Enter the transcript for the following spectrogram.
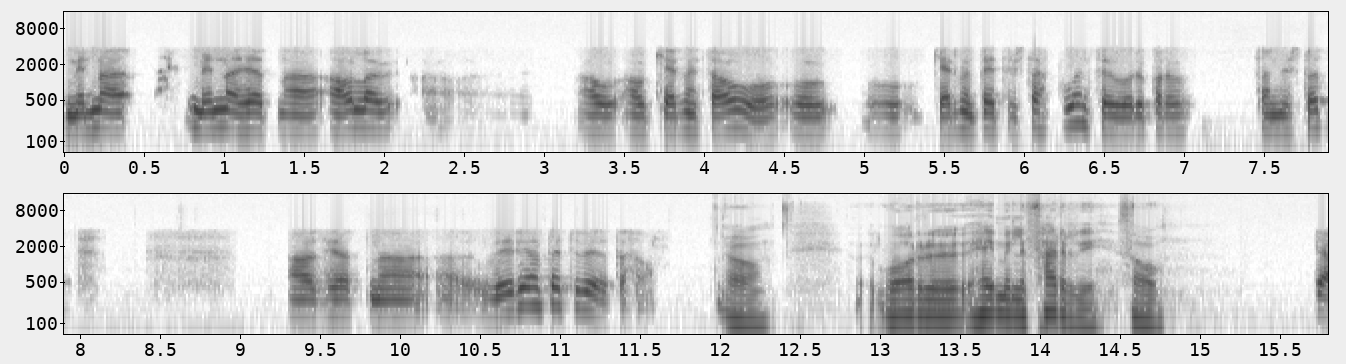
minna, minna hérna álag á, á kerfin þá og, og, og kerfin betri stakkbúin, þau voru bara þannig stödd að hérna, við erum betur við þetta þá. Já, voru heimilin færri þá? Já,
